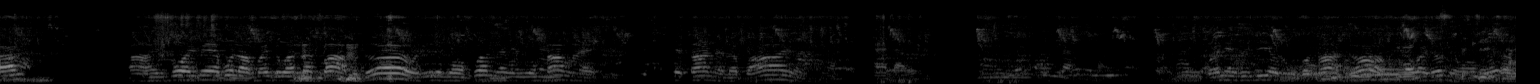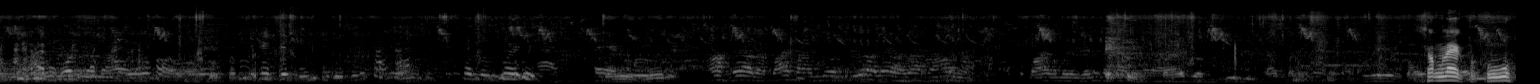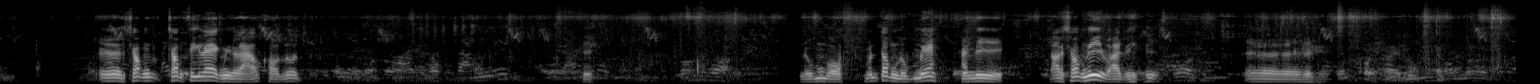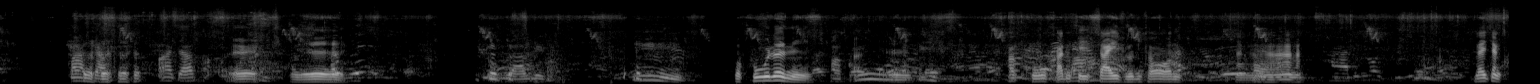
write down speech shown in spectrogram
การอ่าให้พ่อยแม่พวกเราไปสวรรค์ด้านฟ้าหมดเด้อวันนี้จะบอกว่าในวันลงข้างในในการนั่นละไปไปเนี่ยไปเที่ยวดูประทานเด้อไปเด้อเนี่ยคนเอาอะแล้วละไปทางเรือเรือแล้วละเอาน่ะไปก็ไม่ได้เห็นกัน ช่องแรกปะครูเออช่องช่องที่แรกนี่แล้วขอโทษหลุมบ่มันต้องหลุมไหมอันนี้เอาช่องนี้ว่าดิเออป้าจ๋าป้าจ๋าเออนี่อืมปะครูด้วยนี่เออพระครูขันติไซสุนทรอ่า ได้จัง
